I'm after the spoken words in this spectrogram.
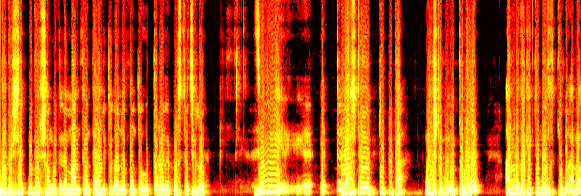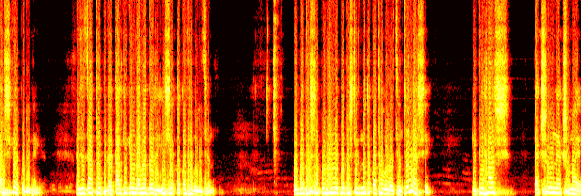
যদি শেখ মুজিব সংবিধানে মানতেন তাহলে কি গণতন্ত্র উত্তরণের প্রশ্ন ছিল? যিনি এ, কি পিতা? রাষ্ট্র কি বলে? আমরা তাকে কি বল- আমরা অস্বীকার করি নাই। এই যে জাতির পিতা, কালকে কিন্তু আমাদের ইসে একটা কথা বলেছেন। উপদেষ্টা, প্রধান উপদেষ্টা কিন্তু একটা কথা বলেছেন। চলে আসে। ইতিহাস এক সময় এক সময়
